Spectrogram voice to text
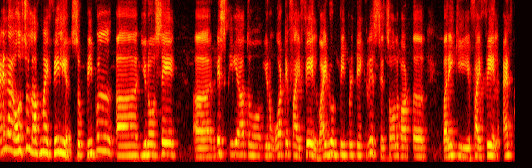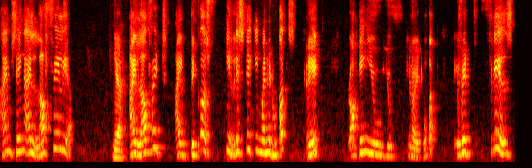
And i also love my failures. So people uh, you know say uh, risk liya to you know what if i fail why don't people take risks it's all about the bariki if i fail and i'm saying i love failure Yeah. I love it. I because risk taking when it works, great. Rocking you, you you know it worked. If it fails,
